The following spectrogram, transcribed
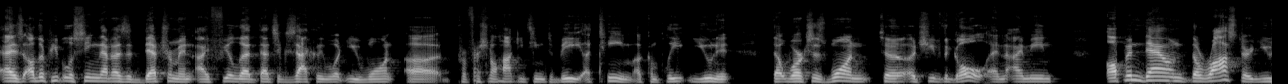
as other people are seeing that as a detriment, I feel that that's exactly what you want a professional hockey team to be a team, a complete unit that works as one to achieve the goal. And I mean, up and down the roster, you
